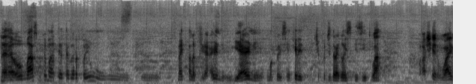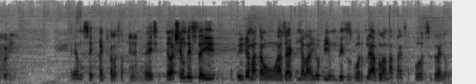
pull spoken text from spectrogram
É, o máximo que eu matei até agora foi um. um- um- como é que fala? Vierny? Vierny? Uma coisa assim, aquele tipo de dragão esquisito lá. Acho que é Wyvern. Eu não sei como é que fala essa porra. É esse- eu achei um desses aí, eu ia matar um azarbia lá e eu vi um desses voando. Falei, ah, vou lá matar essa porra desse dragão. aí.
